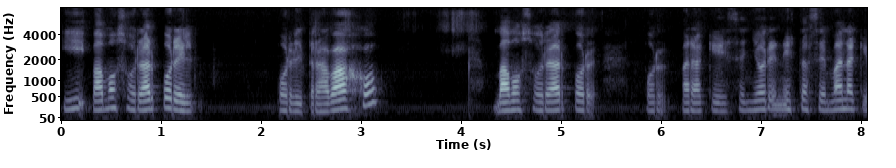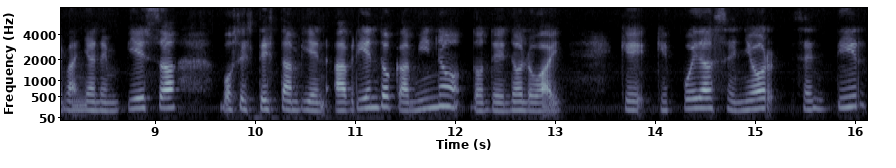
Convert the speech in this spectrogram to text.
Y vamos a orar por el, por el trabajo, vamos a orar por, por, para que, Señor, en esta semana que mañana empieza, vos estés también abriendo camino donde no lo hay que, que puedas, Señor, sentir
